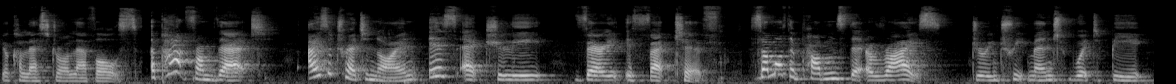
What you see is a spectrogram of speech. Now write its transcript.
your cholesterol levels. Apart from that, isotretinoin is actually very effective. Some of the problems that arise during treatment would be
